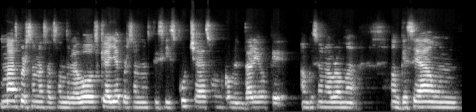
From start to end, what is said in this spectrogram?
más personas alzando la voz, que haya personas que si escuchas un comentario que, aunque sea una broma, aunque sea un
